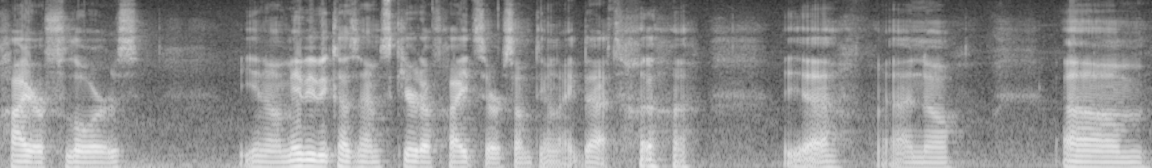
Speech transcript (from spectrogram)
higher floors you know maybe because I'm scared of heights or something like that. Yeah I know. Um,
